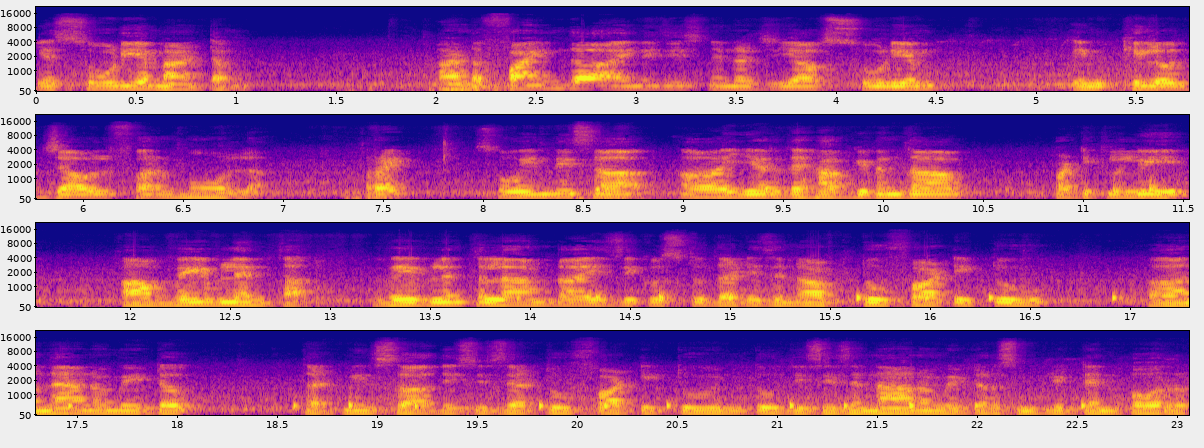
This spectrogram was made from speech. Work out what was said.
a sodium atom and find the ionization energy of sodium in kilojoule per mole right so in this uh, uh, here they have given the particularly uh, wavelength wavelength lambda is equals to that is enough 242 uh, nanometer. That means uh, this is a 242 into this is a nanometer simply 10 power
